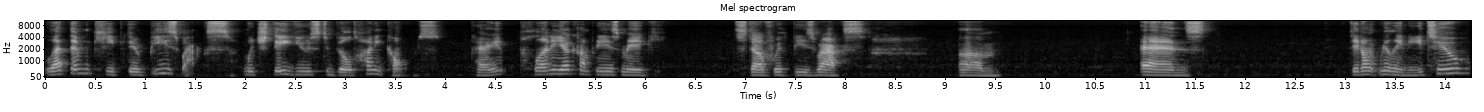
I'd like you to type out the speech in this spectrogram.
Let them keep their beeswax, which they use to build honeycombs. Okay, plenty of companies make stuff with beeswax, um, and they don't really need to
